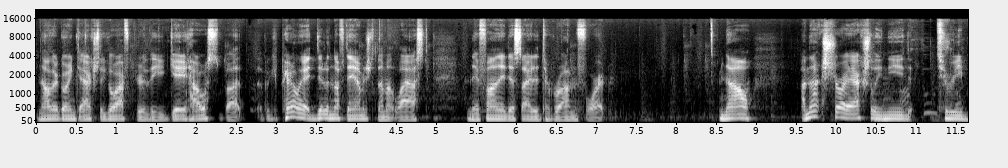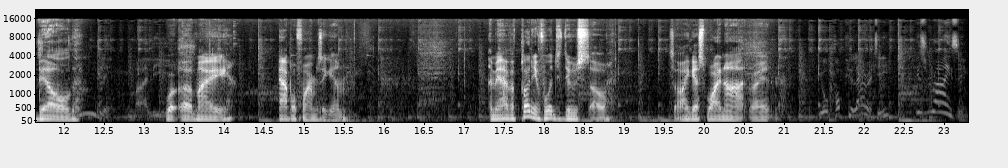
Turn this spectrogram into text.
Now they're going to actually go after the gatehouse, but apparently I did enough damage to them at last, and they finally decided to run for it. Now, I'm not sure I actually need to rebuild uh, my apple farms again. I mean, I have plenty of wood to do so. So I guess why not, right? Your popularity is rising.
